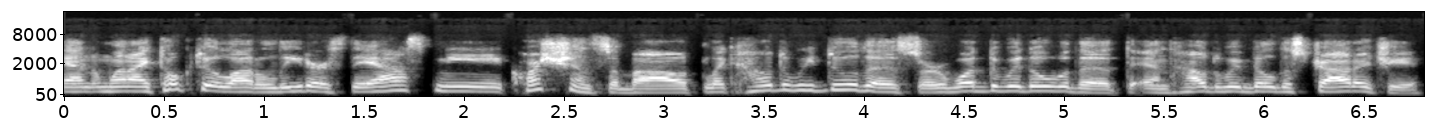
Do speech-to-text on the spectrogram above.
And when I talk to a lot of leaders, they ask me questions about like, how do we do this or what do we do with it? And how do we build a strategy?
